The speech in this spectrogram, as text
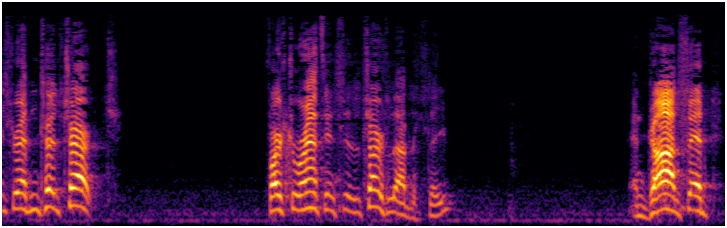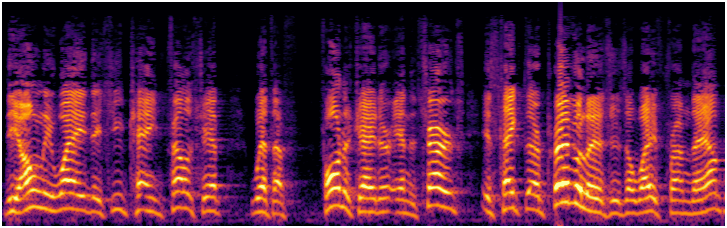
It's written to the church. First Corinthians is a church letter, Steve. And God said the only way that you can fellowship with a fornicator in the church is take their privileges away from them,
